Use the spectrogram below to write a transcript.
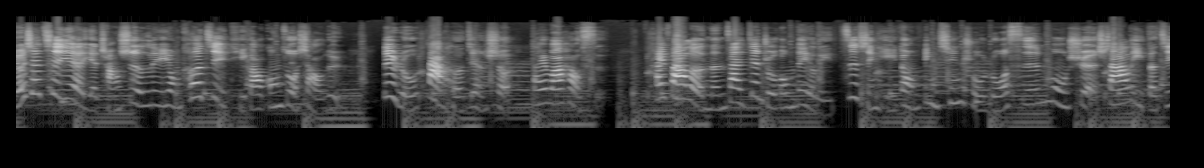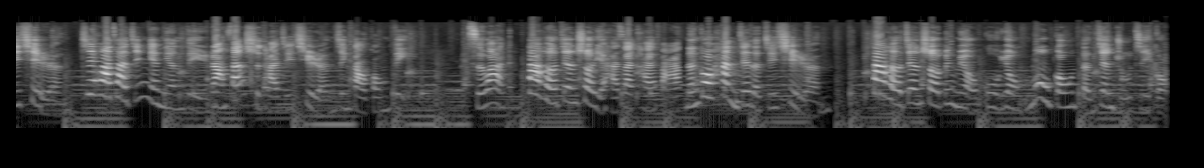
有一些企业也尝试利用科技提高工作效率。如大和建设 （Daiva House） 开发了能在建筑工地里自行移动并清除螺丝、木屑、沙粒的机器人，计划在今年年底让三十台机器人进到工地。此外，大和建设也还在开发能够焊接的机器人。大和建设并没有雇佣木工等建筑技工，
